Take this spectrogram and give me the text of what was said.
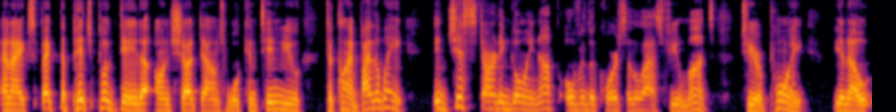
and I expect the PitchBook data on shutdowns will continue to climb. By the way, it just started going up over the course of the last few months. To your point, you know,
